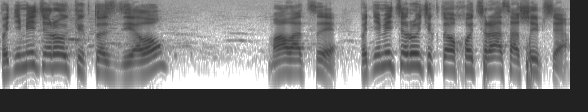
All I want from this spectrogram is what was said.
Поднимите руки, кто сделал. Молодцы. Поднимите руки, кто хоть раз ошибся.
